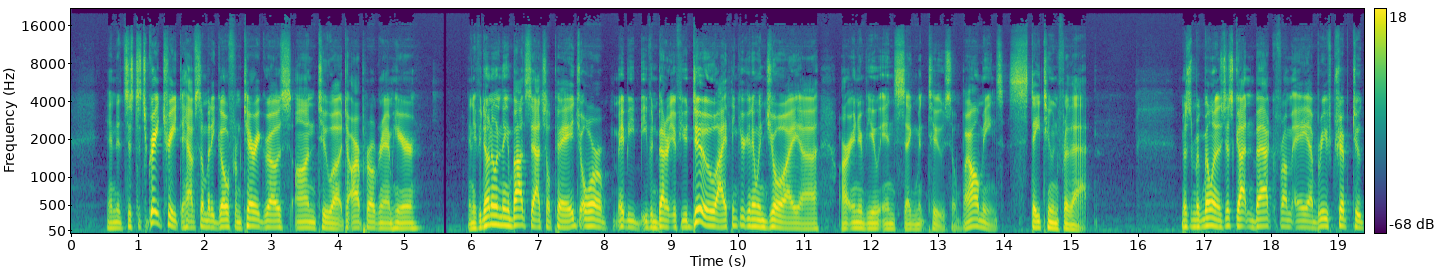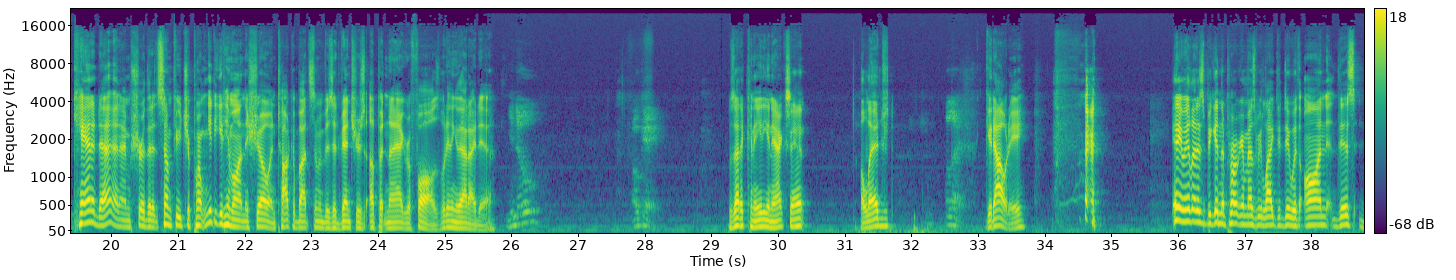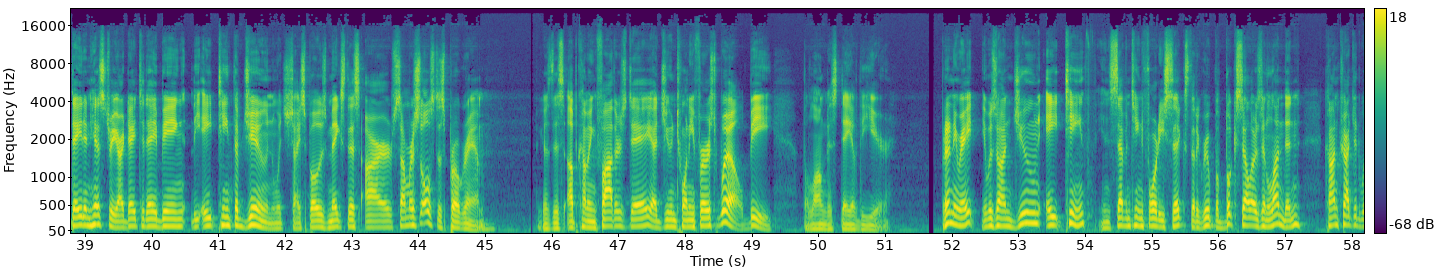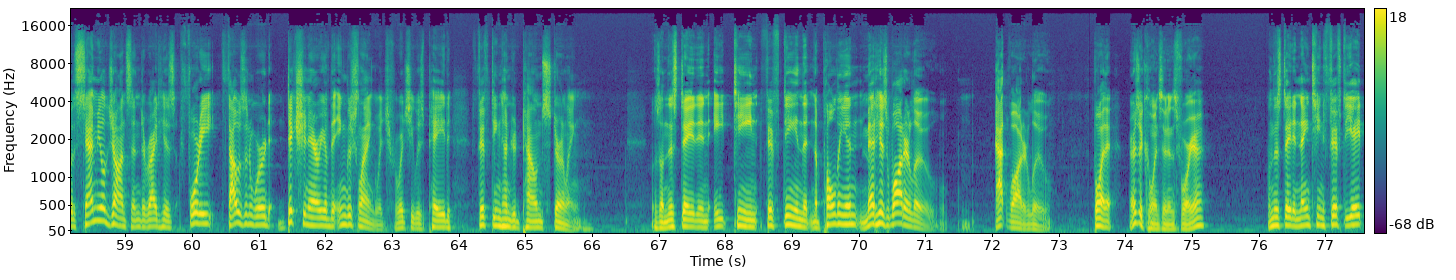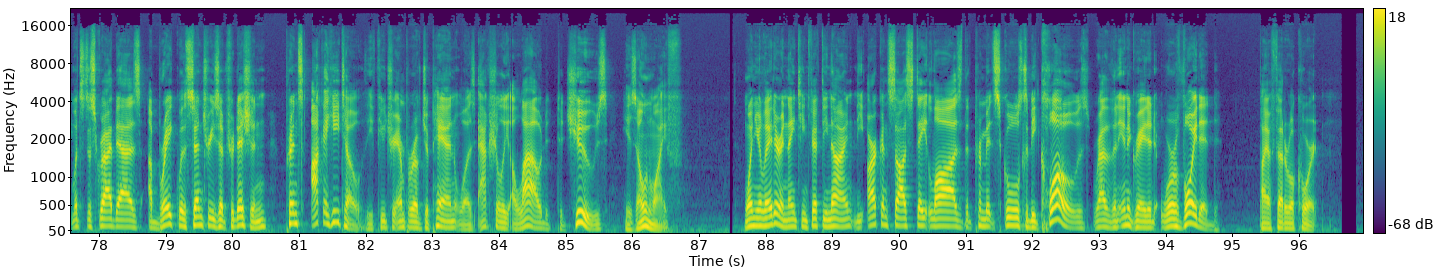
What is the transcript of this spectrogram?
And it's just it's a great treat to have somebody go from Terry Gross on to, uh, to our program here. And if you don't know anything about Satchel Paige, or maybe even better, if you do, I think you're going to enjoy uh, our interview in segment two. So by all means, stay tuned for that. Mr. McMillan has just gotten back from a, a, brief trip to Canada, and I'm sure that at some future point we need to get him on the show and talk about some of his adventures up at Niagara Falls. What do you think of that idea? You know, okay. Was that a Canadian accent? Alleged? Alleged. Get out, eh? anyway, let us begin the program as we like to do with On This Date in History. Our date today being the 18th of June, which I suppose makes this our summer solstice program because this upcoming Father's Day, uh, June 21st, will be the longest day of the year. But at any rate, it was on June 18th in 1746 that a group of booksellers in London contracted with Samuel Johnson to write his 40,000 word Dictionary of the English Language, for which he was paid 1,500 pounds sterling. It was on this date in 1815 that Napoleon met his Waterloo. At Waterloo. Boy, there's a coincidence for you. On this date in 1958, what's described as a break with centuries of tradition, Prince Akihito, the future emperor of Japan, was actually allowed to choose his own wife. One year later, in 1959, the Arkansas state laws that permit schools to be closed rather than integrated were voided by a federal court.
